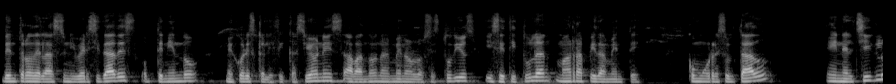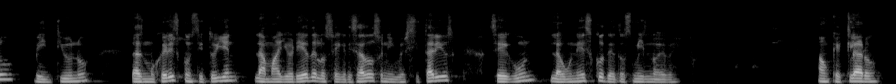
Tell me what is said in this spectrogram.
dentro de las universidades, obteniendo mejores calificaciones, abandonan menos los estudios y se titulan más rápidamente. Como resultado, en el siglo XXI, las mujeres constituyen la mayoría de los egresados universitarios según la UNESCO de 2009. Aunque claro,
